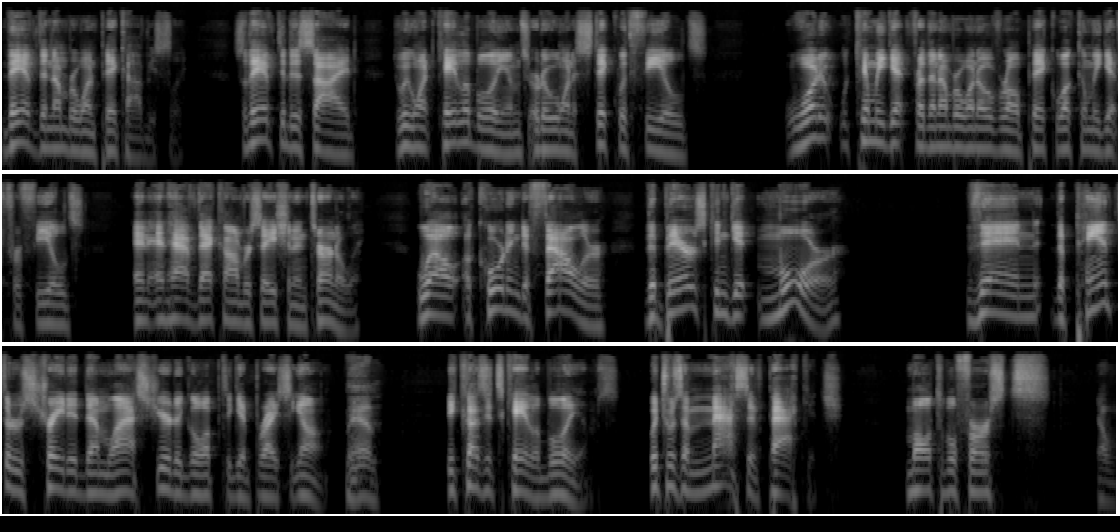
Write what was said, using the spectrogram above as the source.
They have the number one pick, obviously. So they have to decide do we want Caleb Williams or do we want to stick with Fields? What can we get for the number one overall pick? What can we get for Fields? And, and have that conversation internally. Well, according to Fowler, the Bears can get more than the Panthers traded them last year to go up to get Bryce Young Man. because it's Caleb Williams, which was a massive package. Multiple firsts, you know,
